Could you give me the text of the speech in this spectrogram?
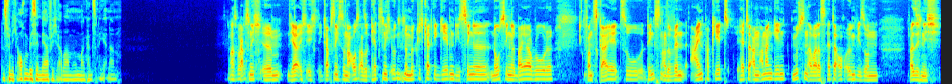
Das finde ich auch ein bisschen nervig, aber man kann es nicht ändern. Was gab's nicht, ähm, ja, ich, ich gab's nicht so eine Aus, also hätte es nicht irgendeine Möglichkeit gegeben, die Single, No Single Buyer Rule von Sky zu dingsen? Also wenn ein Paket hätte an anderen gehen müssen, aber das hätte auch irgendwie so ein, weiß ich nicht,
